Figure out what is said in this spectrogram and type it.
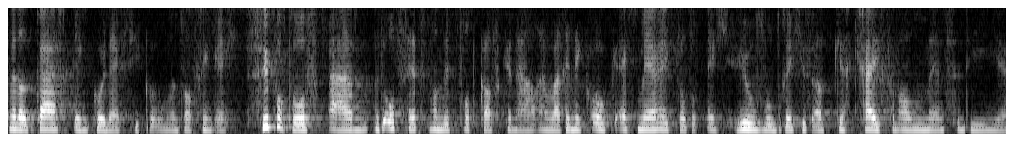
met elkaar in connectie komen. Want dat vind ik echt super tof aan het opzetten van dit podcastkanaal en waarin ik ook echt merk dat ik echt heel veel berichtjes elke keer krijg van allemaal mensen die uh,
